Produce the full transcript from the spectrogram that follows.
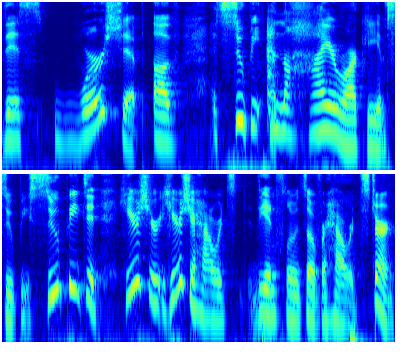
this worship of Soupy and the hierarchy of Soupy. Soupy did here's your here's your Howard the influence over Howard Stern.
